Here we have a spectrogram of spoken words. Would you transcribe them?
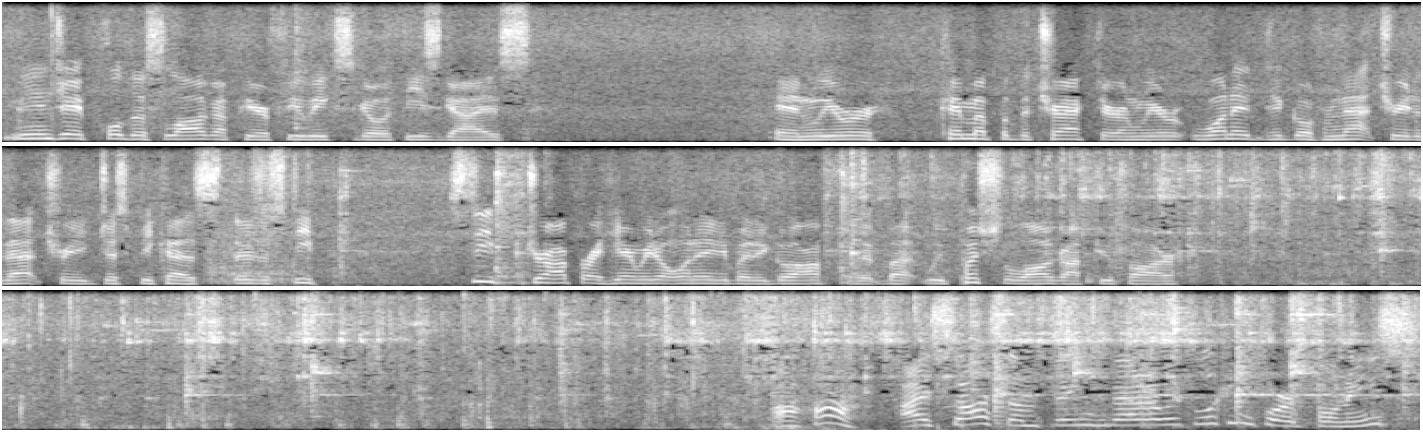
Me and Jay pulled this log up here a few weeks ago with these guys. And we were came up with the tractor and we wanted to go from that tree to that tree just because there's a steep steep drop right here and we don't want anybody to go off of it, but we pushed the log off too far. Aha! I saw something that I was looking for, ponies.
